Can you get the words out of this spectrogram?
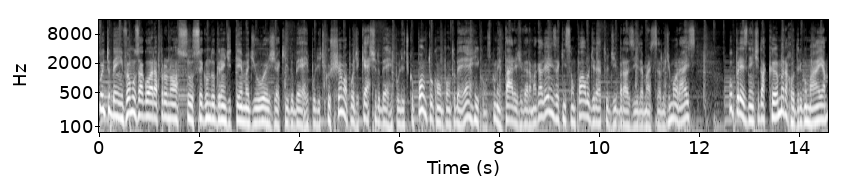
Muito bem, vamos agora para o nosso segundo grande tema de hoje aqui do BR Político Chama, podcast do brpolitico.com.br, com os comentários de Vera Magalhães, aqui em São Paulo, direto de Brasília, Marcelo de Moraes. O presidente da Câmara, Rodrigo Maia,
